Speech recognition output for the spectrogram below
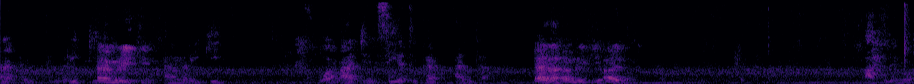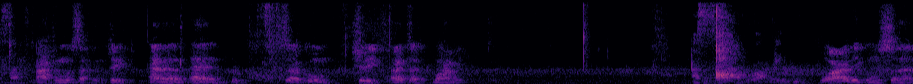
أنا أم- أمريكي. أمريكي. أمريكي. وما جنسيتك أنت. أنا أمريكي أيضا. أهلا وسهلا. أهلا وسهلا. جيد. أنا الآن سأكون شريف. أنت محمد. السلام عليكم. وعليكم السلام.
